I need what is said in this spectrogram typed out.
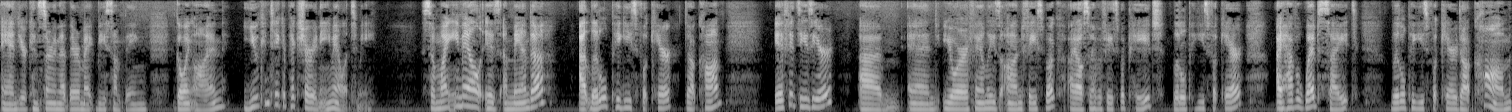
and you're concerned that there might be something going on, you can take a picture and email it to me. So my email is amanda at littlepiggiesfootcare.com. If it's easier, um, and your family's on Facebook, I also have a Facebook page, Little Piggies Foot Care. I have a website, littlepiggiesfootcare.com,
